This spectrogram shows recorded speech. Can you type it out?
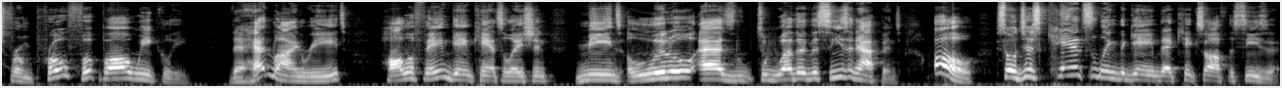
from Pro Football Weekly. The headline reads Hall of Fame game cancellation means little as to whether the season happens. Oh, so just canceling the game that kicks off the season,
